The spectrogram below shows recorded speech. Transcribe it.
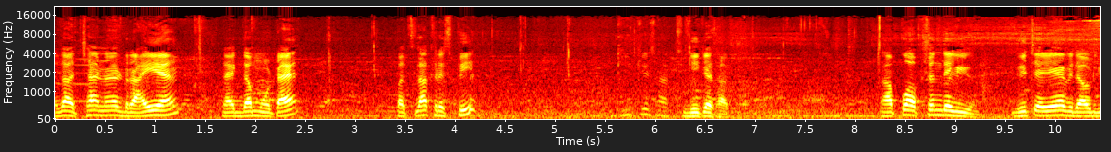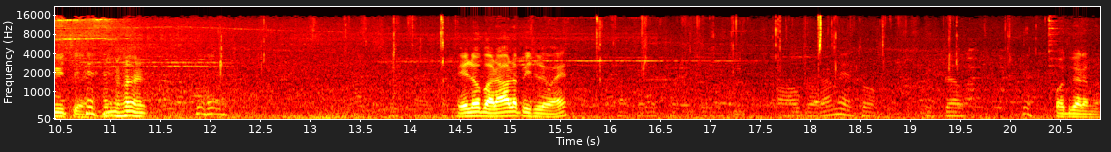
मतलब अच्छा है ना ड्राई है ना एकदम मोटा है पतला क्रिस्पी घी के साथ। घी के साथ। आपको ऑप्शन देगी घी चाहिए या विदाउट घी चाहिए? ये लो बड़ा वाला पीस लो भाई। पाव गरम है तो एकदम। बहुत गर्म है।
